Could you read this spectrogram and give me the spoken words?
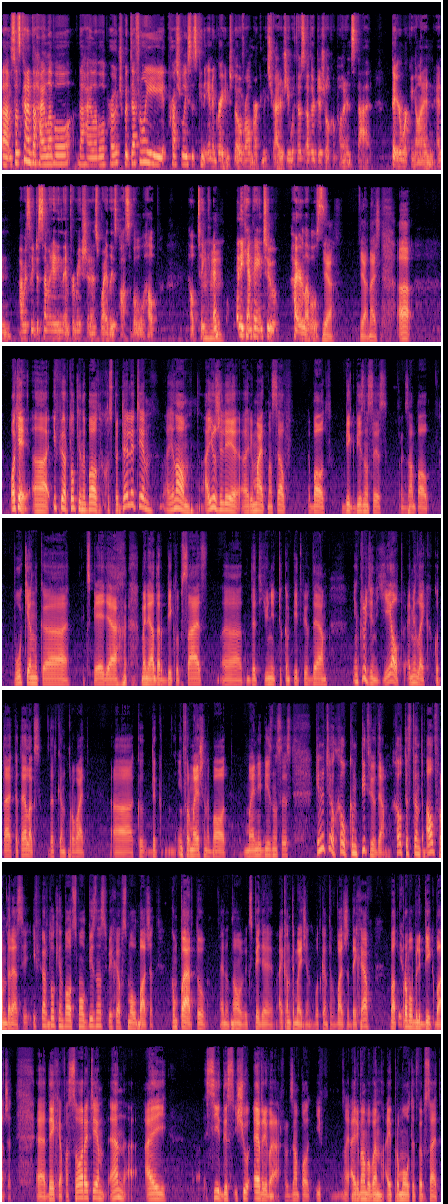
Um, so it's kind of the high level, the high level approach. But definitely, press releases can integrate into the overall marketing strategy with those other digital components that that you're working on, and, and obviously disseminating the information as widely as possible will help help take mm-hmm. any, any campaign to higher levels. Yeah, yeah, nice. Uh, Okay, uh, if we are talking about hospitality, you know, I usually uh, remind myself about big businesses, for example, Booking, uh, Expedia, many other big websites uh, that you need to compete with them, including Yelp. I mean, like catalogs that can provide uh, the information about many businesses. Can you tell how compete with them, how to stand out from the rest? If you are talking about small business, we have small budget compared to I don't know Expedia. I can't imagine what kind of budget they have, but probably big budget. Uh, they have authority, and I see this issue everywhere. For example, if I remember when I promoted website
